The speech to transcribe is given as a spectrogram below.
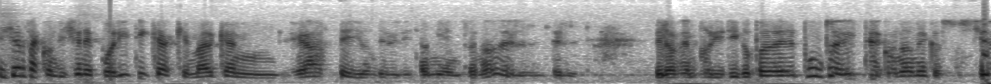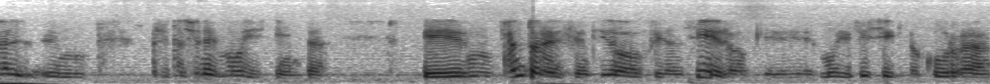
hay ciertas condiciones políticas que marcan desgaste y un debilitamiento ¿no? del, del- del orden político, pero desde el punto de vista económico-social eh, la situación es muy distinta. Eh, tanto en el sentido financiero, que es muy difícil que ocurra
